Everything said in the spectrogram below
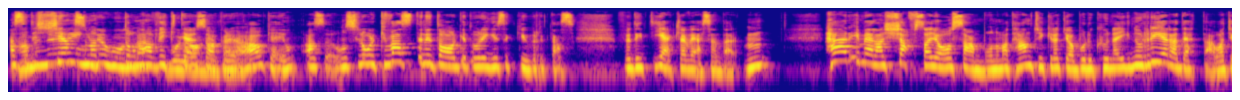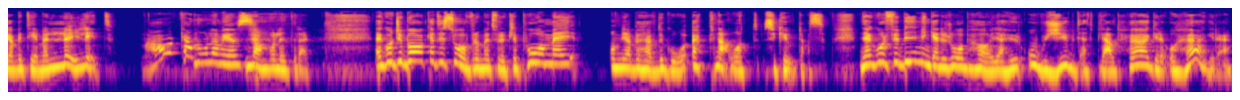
alltså Ja, det känns som att de har viktigare saker att göra. Ja, okej. Hon, alltså, hon slår kvasten i taget och ringer Securitas. För det är ett jäkla väsen där. Mm. Här emellan tjafsar jag och sambon om att han tycker att jag borde kunna ignorera detta och att jag beter mig löjligt. Ja, kan hålla med sambo lite där. Jag går tillbaka till sovrummet för att klä på mig om jag behövde gå och öppna åt Securitas. När jag går förbi min garderob hör jag hur oljudet blir allt högre och högre.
